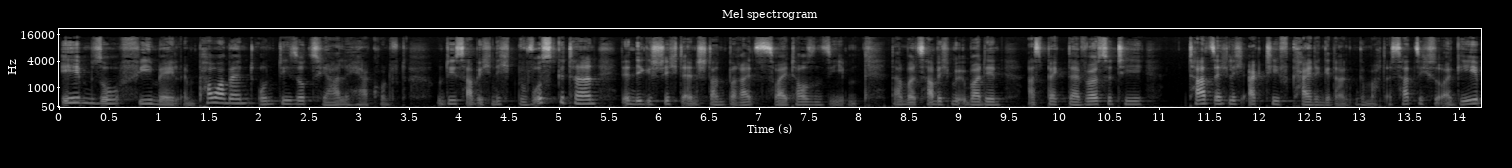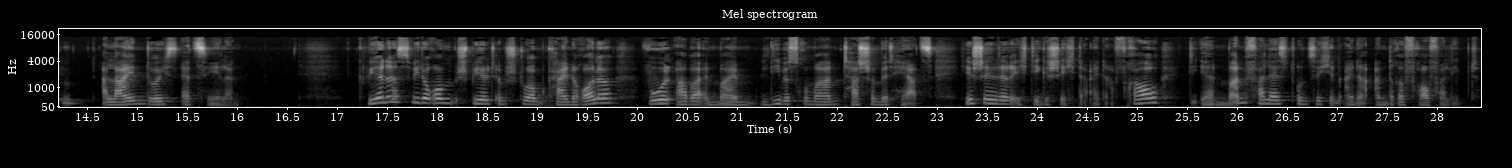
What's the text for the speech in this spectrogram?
ebenso Female Empowerment und die soziale Herkunft. Und dies habe ich nicht bewusst getan, denn die Geschichte entstand bereits 2007. Damals habe ich mir über den Aspekt Diversity tatsächlich aktiv keine Gedanken gemacht. Es hat sich so ergeben, allein durchs Erzählen. Queerness wiederum spielt im Sturm keine Rolle, wohl aber in meinem Liebesroman Tasche mit Herz. Hier schildere ich die Geschichte einer Frau, die ihren Mann verlässt und sich in eine andere Frau verliebt.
